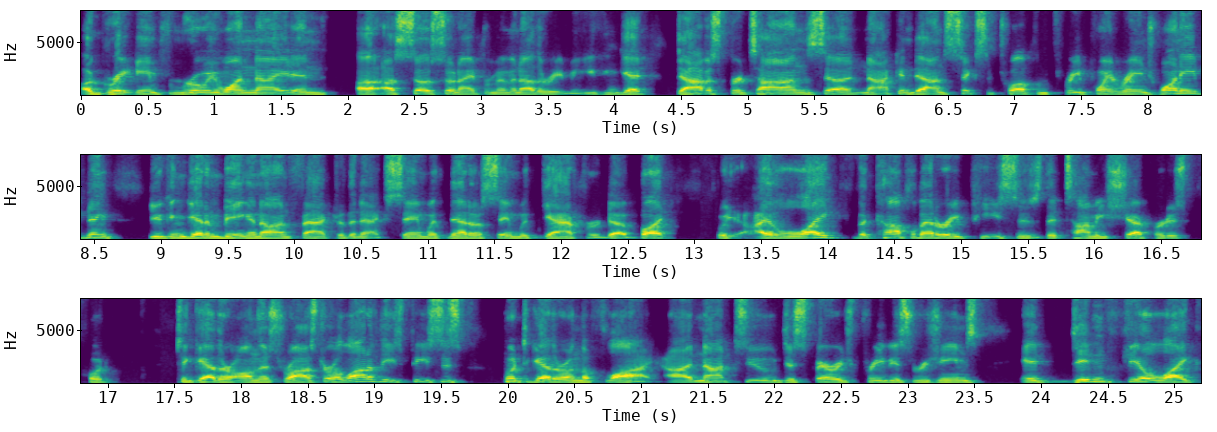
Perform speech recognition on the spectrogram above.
a great game from Rui one night and a so-so night from him another evening. You can get Davis Bertans uh, knocking down six of 12 from three-point range one evening. You can get him being a non-factor the next. Same with Neto, same with Gafford. Uh, but we, I like the complementary pieces that Tommy Sheppard has put together on this roster. A lot of these pieces put together on the fly. Uh, not to disparage previous regimes, it didn't feel like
